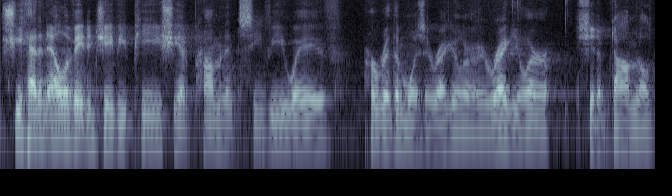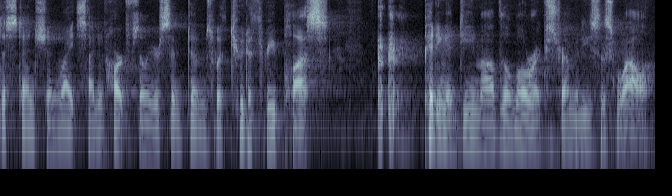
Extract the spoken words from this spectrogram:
she had an elevated JVP, she had prominent CV wave, her rhythm was irregular, irregular. She had abdominal distension, right-sided heart failure symptoms with two to three plus pitting edema of the lower extremities as well.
